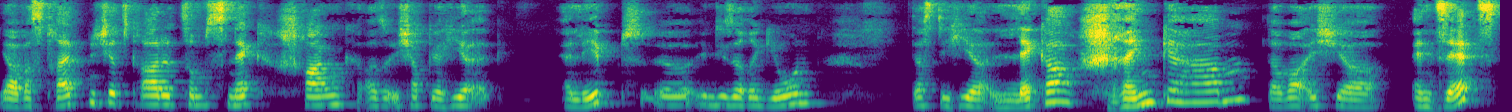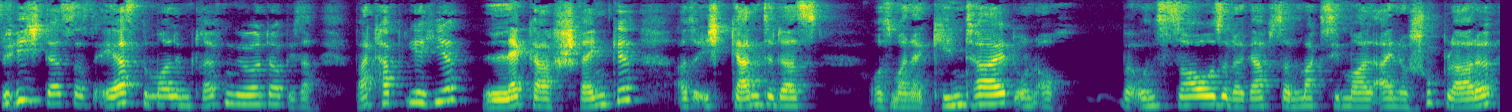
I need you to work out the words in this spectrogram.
ja, was treibt mich jetzt gerade zum Snackschrank? Also ich habe ja hier erlebt äh, in dieser Region, dass die hier lecker Schränke haben. Da war ich ja entsetzt, wie ich das das erste Mal im Treffen gehört habe. Ich sage, was habt ihr hier? Lecker Schränke. Also ich kannte das aus meiner Kindheit und auch bei uns zu Hause. Da gab es dann maximal eine Schublade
